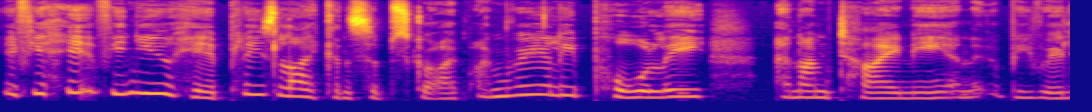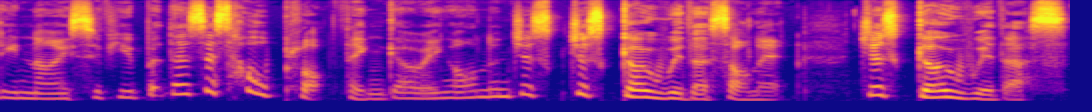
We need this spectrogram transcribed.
if you if you're new here, please like and subscribe. I'm really poorly and I'm tiny, and it would be really nice of you. But there's this whole plot thing going on, and just just go with us on it. Just go with us.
